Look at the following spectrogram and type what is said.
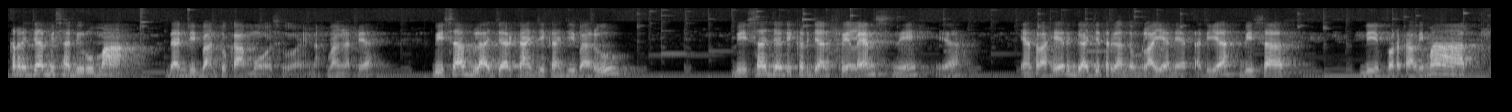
Kerja bisa di rumah dan dibantu kamu so enak banget ya. Bisa belajar kanji-kanji baru bisa jadi kerjaan freelance nih ya. Yang terakhir gaji tergantung klien ya. Tadi ya bisa di per kalimat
